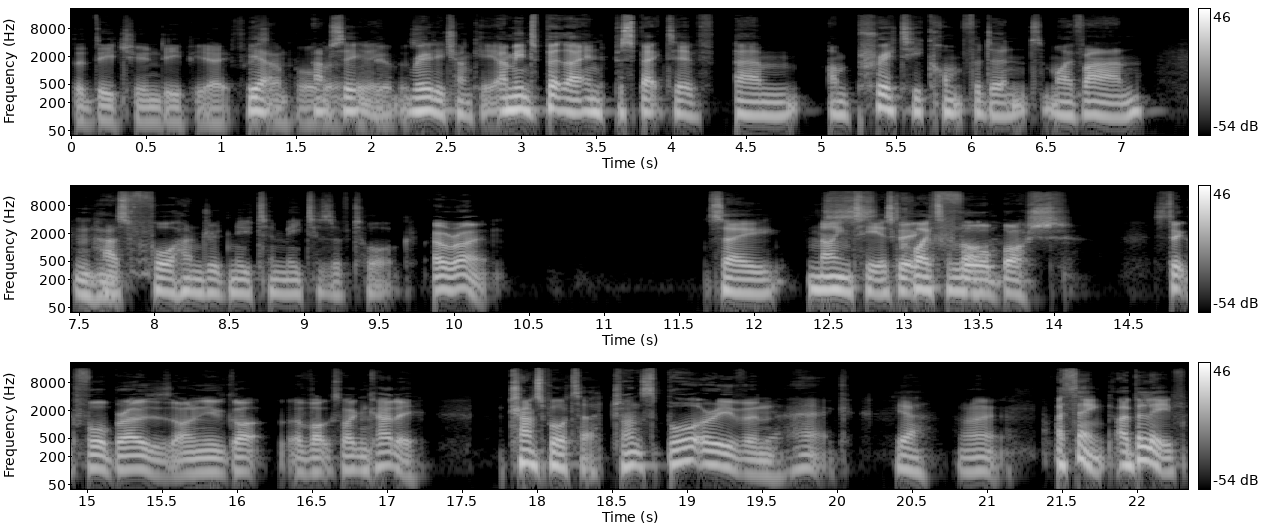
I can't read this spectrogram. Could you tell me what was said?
the detuned EP8, for yeah, example. absolutely. really chunky. I mean, to put that in perspective, um, I'm pretty confident my van Mhm. has 400 newton meters of torque. Oh, right. So 90 is quite a four lot. Bosch, stick four Broses on, and you've got a Volkswagen Caddy. Transporter. Transporter, even. Heck. Yeah. Right. I think, I believe.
